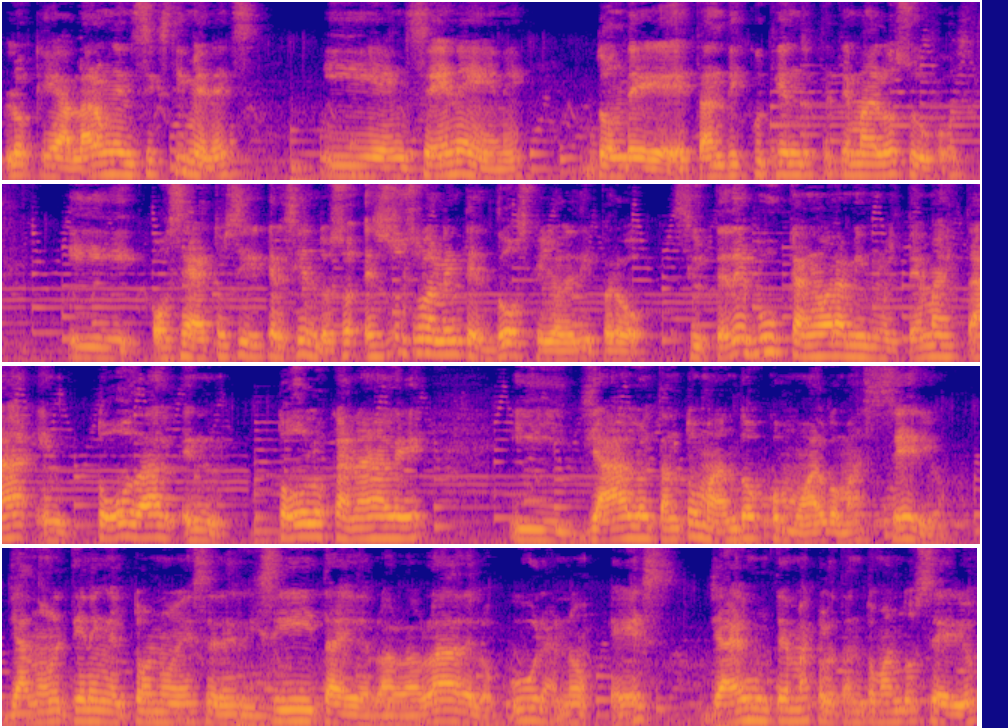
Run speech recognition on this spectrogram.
lo que hablaron en 60 Minutes y en CNN, donde están discutiendo este tema de los UFOs. Y, o sea, esto sigue creciendo. esos son solamente dos que yo le di, pero si ustedes buscan ahora mismo, el tema está en, todas, en todos los canales y ya lo están tomando como algo más serio. Ya no le tienen el tono ese de risita y de bla, bla, bla, de locura. No, es, ya es un tema que lo están tomando serio.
